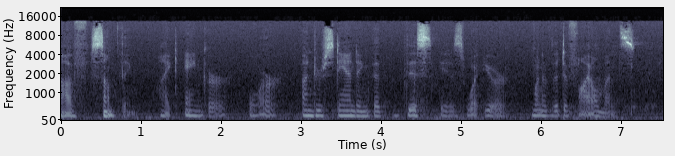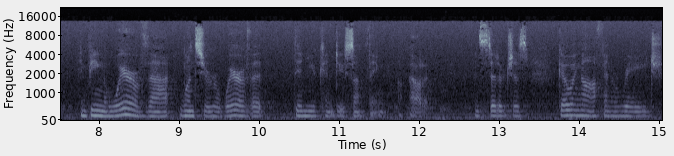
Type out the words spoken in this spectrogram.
of something like anger or understanding that this is what you're one of the defilements and being aware of that once you're aware of it then you can do something about it instead of just going off in a rage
